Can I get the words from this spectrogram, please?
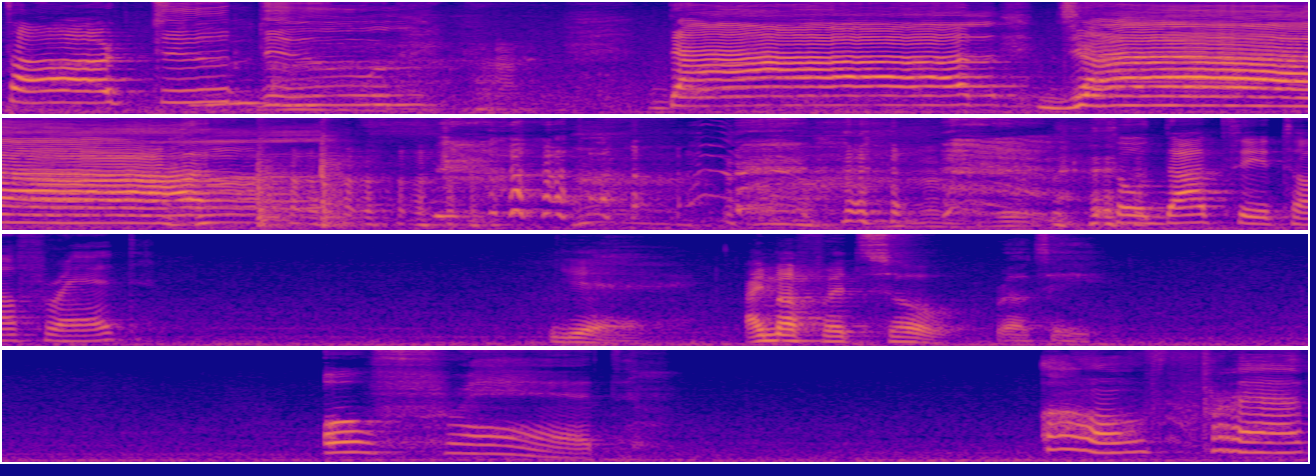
start to do that so that's it, Alfred. Yeah, I'm afraid so, Roxy. Oh, Fred. Oh, Fred.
